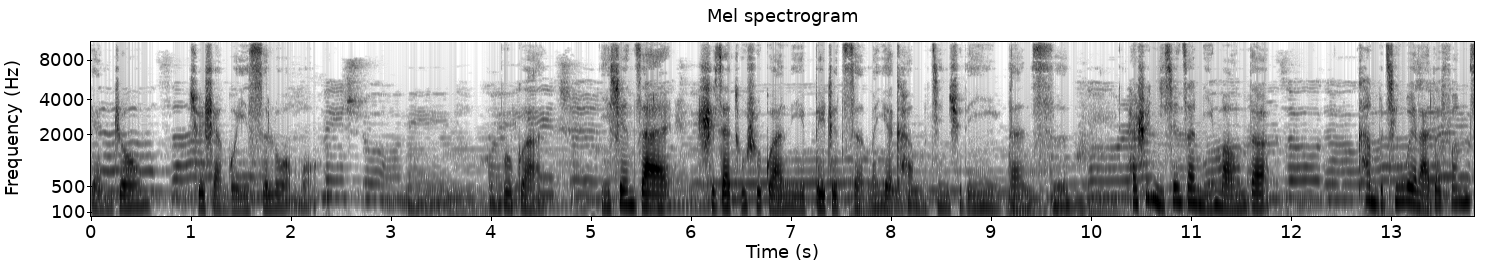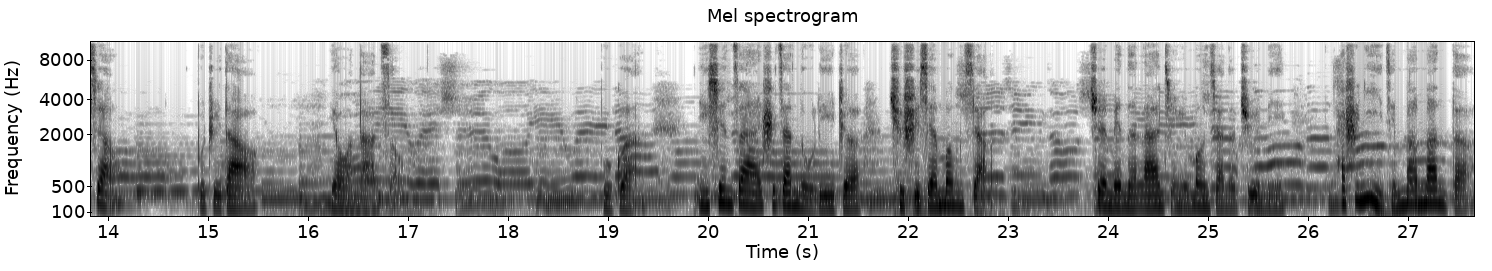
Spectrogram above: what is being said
眼中却闪过一丝落寞。不管你现在是在图书馆里背着怎么也看不进去的英语单词，还是你现在迷茫的看不清未来的方向。不知道要往哪走。不管你现在是在努力着去实现梦想，却没能拉近与梦想的距离，还是你已经慢慢的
